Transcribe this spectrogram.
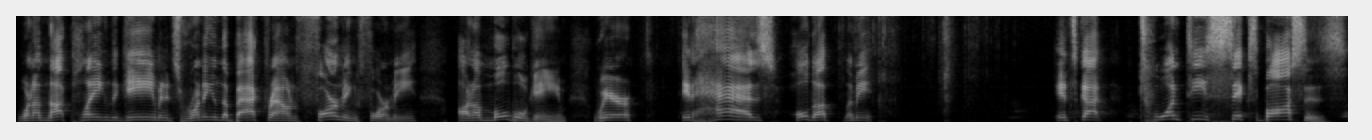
when I'm not playing the game and it's running in the background, farming for me on a mobile game where it has, hold up, let me, it's got 26 bosses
